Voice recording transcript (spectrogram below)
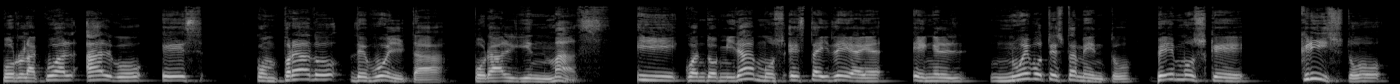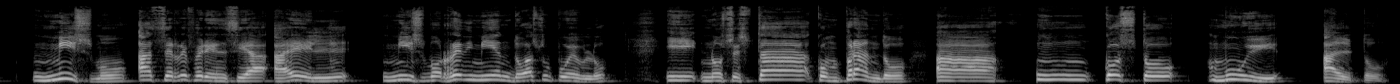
por la cual algo es comprado de vuelta por alguien más. Y cuando miramos esta idea en el Nuevo Testamento, vemos que Cristo mismo hace referencia a Él mismo redimiendo a su pueblo y nos está comprando a un costo muy alto,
